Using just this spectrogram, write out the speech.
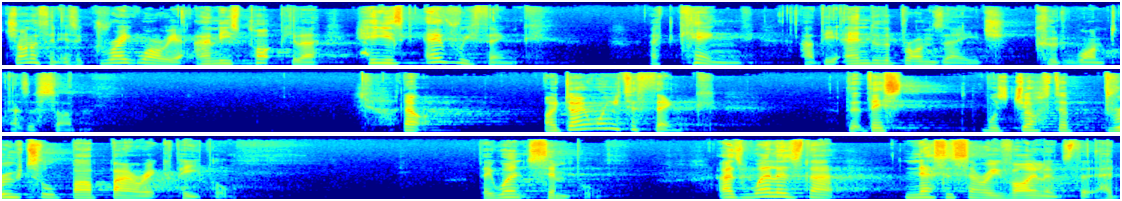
Jonathan is a great warrior and he's popular. He is everything a king at the end of the Bronze Age could want as a son. Now, I don't want you to think that this was just a brutal, barbaric people. They weren't simple. As well as that necessary violence that had,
